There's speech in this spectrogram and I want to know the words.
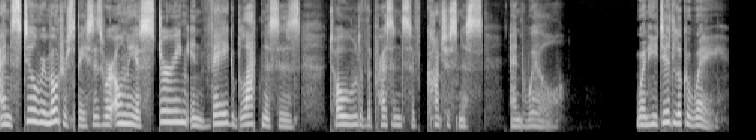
and still remoter spaces where only a stirring in vague blacknesses told of the presence of consciousness and will. When he did look away,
